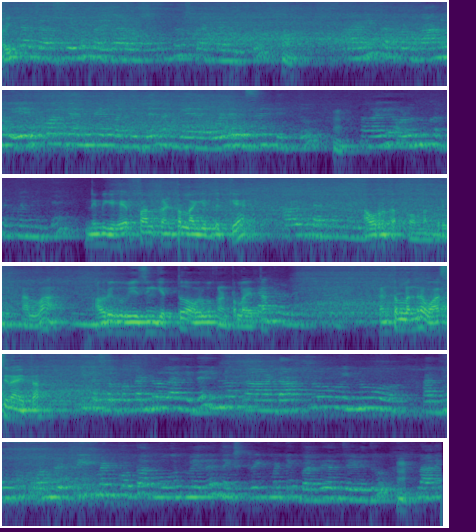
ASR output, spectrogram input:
ಶೀತ ಜಾಸ್ತಿ ಆಗಿ ಐದಾರು ವರ್ಷದಿಂದ ಸ್ಟಾರ್ಟ್ ಆಗಿತ್ತು. ಹಾಂ. ಹಾಗಾಗಿ ಕರ್ಕೊಂಡು ನಾನು ಏರ್ಫಾಲ್ಗೆ ಅಂತೇಳಿ ಬಂದಿದ್ದೆ ನನಗೆ ಒಳ್ಳೆ ರಿಸಲ್ಟ್ ಇತ್ತು. ಹಾಗಾಗಿ ಅವಳನ್ನು ಕರ್ಕೊಂಡು ಬಂದಿದ್ದೆ. ನಿಮಗೆ ಹೇರ್ ಫಾಲ್ ಕಂಟ್ರೋಲ್ ಆಗಿದ್ದಕ್ಕೆ ಅವಳು ಕರ್ಕೊಂಡು ಬಂದಿದ್ದೆ. ಅವ್ರನ್ನ ಕರ್ಕೊಂಡ್ಬಂದ್ರಿ ಅಲ್ವಾ? ಅವರಿಗೂ ವೀಸಿಂಗ್ ಇತ್ತು ಅವ್ರಿಗೂ ಕಂಟ್ರೋಲ್ ಆಯ್ತಾ? ಕಂಟ್ರೋಲ್ ಅಂದ್ರೆ ವಾಸಿನ ಆಯ್ತಾ? ಇಲ್ಲ ಸ್ವಲ್ಪ ಕಂಟ್ರೋಲ್ ಆಗಿದೆ. ಇನ್ನು ಡಾಕ್ಟ್ರು ಇನ್ನು ಅದು ಮುಗಿದು ಒಂದು ಟ್ರೀಟ್ಮೆಂಟ್ ಕೊಟ್ಟು ಅದು ಮುಗಿದ ಮೇಲೆ ನೆಕ್ಸ್ಟ್ ಟ್ರೀಟ್ಮೆಂಟಿಗೆ ಬರ್ರಿ ಅಂತ ಹೇಳಿದ್ರು. ನಾನೇ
